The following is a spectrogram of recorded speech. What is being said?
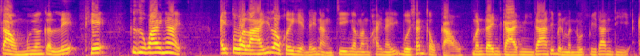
เจ้าเมืองกันเละเทะก็คือว่าง่าย ไอตัวลายที่เราเคยเห็นในหนังจีนกำลังภายในเวอร์ชันเก่าๆ มันดันกลายมีด้านที่เป็นมนุษย์มีด้านดี ไอ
